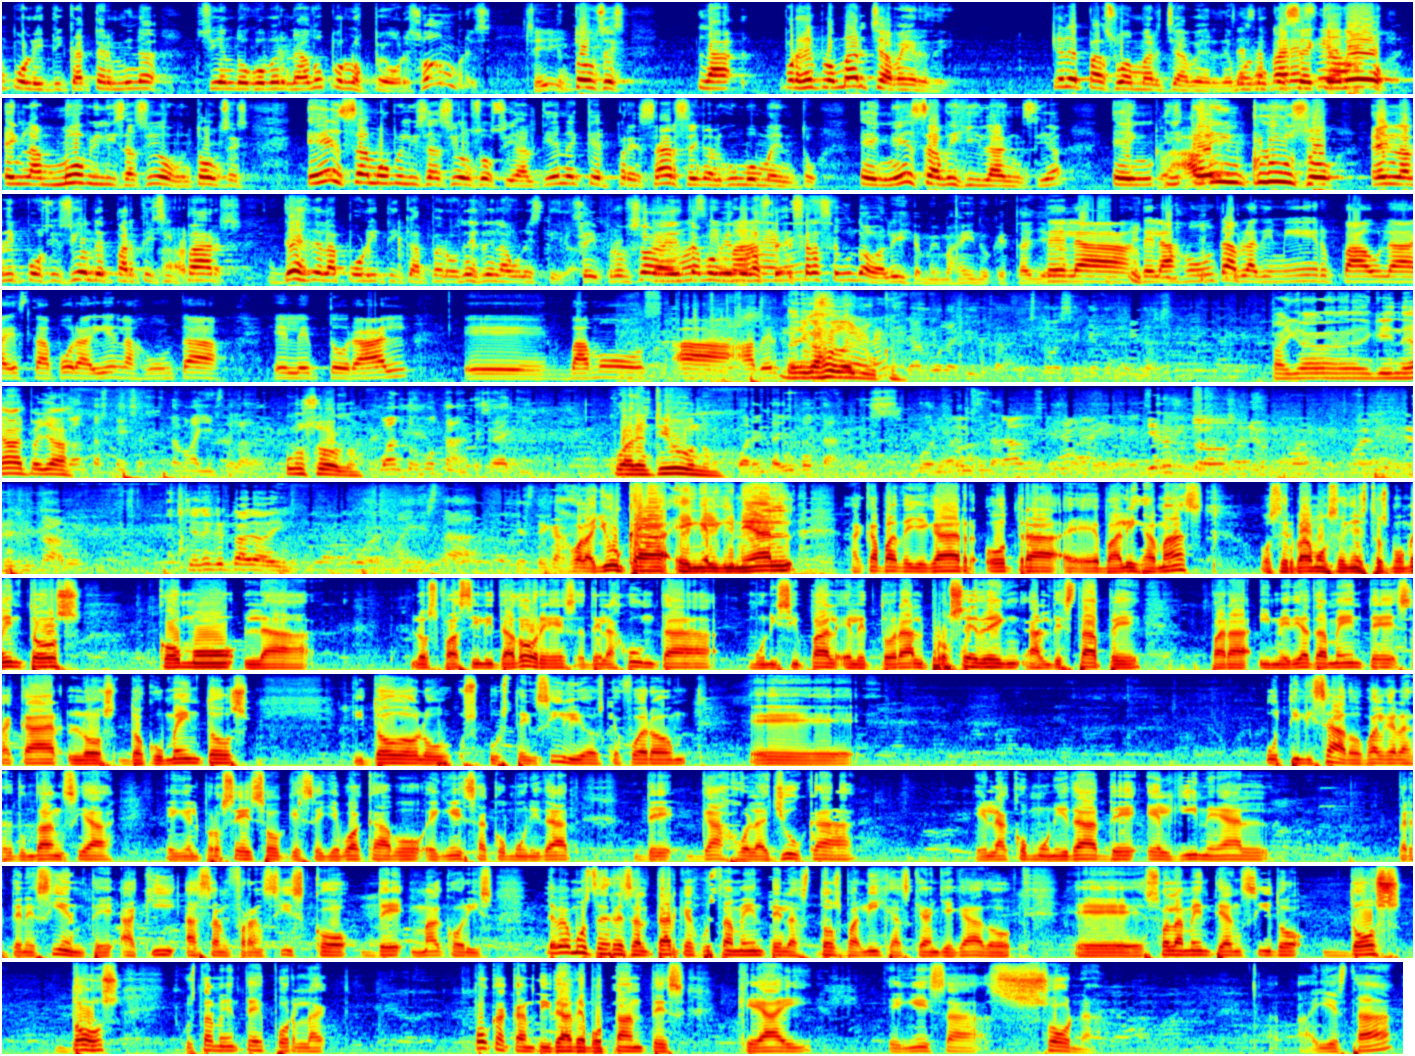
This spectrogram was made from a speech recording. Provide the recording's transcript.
política termina siendo gobernado por los peores hombres. Entonces, la, por ejemplo, Marcha Verde. ¿Qué le pasó a Marcha Verde? Bueno, que se quedó en la movilización. Entonces, esa movilización social tiene que expresarse en algún momento en esa vigilancia e incluso en la disposición de participar desde la política, pero desde la honestidad. Sí, profesora, ahí estamos viendo, la, esa es la segunda valija, me imagino, que está llegando. De la, de la Junta, Vladimir, Paula está por ahí en la Junta Electoral. Eh, vamos a, ver qué De Gajo la Yuca. ¿Esto es en qué comunidad? Para allá, en Guineal, para allá. ¿Cuántas mesas estaban ahí instaladas? Un solo. ¿Cuántos votantes hay aquí? 41. 41 votantes. Bueno, ahí está. ¿Tiene resultado, señor? ¿Cuál es el resultado? Tienen que estar ahí. Bueno, ahí está. Desde Cajolayuca, en el Guineal, acaba de llegar otra eh, valija más. Observamos en estos momentos cómo la, los facilitadores de la Junta Municipal Electoral proceden al destape para inmediatamente sacar los documentos y todos los utensilios que fueron eh, utilizados, valga la redundancia, en el proceso que se llevó a cabo en esa comunidad de Gajo La Yuca, en la comunidad de El Guineal, perteneciente aquí a San Francisco de Macorís. Debemos de resaltar que justamente las dos valijas que han llegado eh, solamente han sido dos dos, justamente por la poca cantidad de votantes que hay en esa zona. Ahí está.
